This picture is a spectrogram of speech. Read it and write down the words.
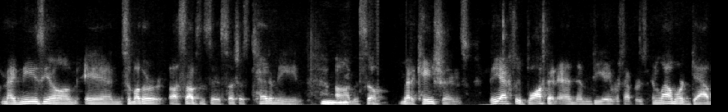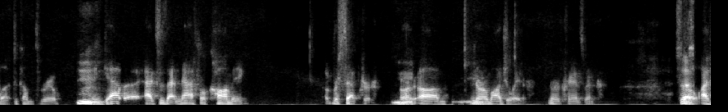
magnesium and some other uh, substances such as ketamine mm. um, and some medications, they actually block that NMDA receptors and allow more GABA to come through. Mm. And GABA acts as that natural calming receptor mm. or um, neuromodulator, neurotransmitter. So I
